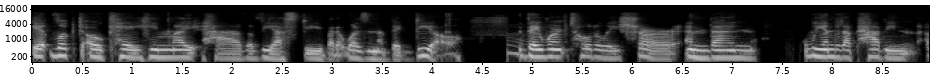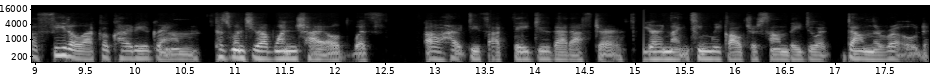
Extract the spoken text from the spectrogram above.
it looked okay. He might have a VSD, but it wasn't a big deal. Oh. They weren't totally sure. And then we ended up having a fetal echocardiogram because once you have one child with a heart defect, they do that after your 19 week ultrasound, they do it down the road.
